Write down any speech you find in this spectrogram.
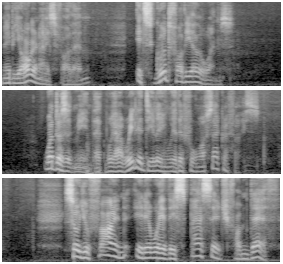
may be organized for them, it's good for the other ones. What does it mean? That we are really dealing with a form of sacrifice. So you find, in a way, this passage from death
